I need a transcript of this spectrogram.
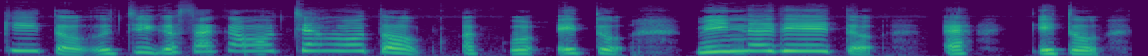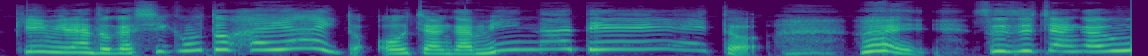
きと、うちが坂本ちゃんもと、あ、えっと、みんなで、と、あ、えっと、キーミランドが仕事早いと、おーちゃんがみんなでと、はい。すずちゃんがうわ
